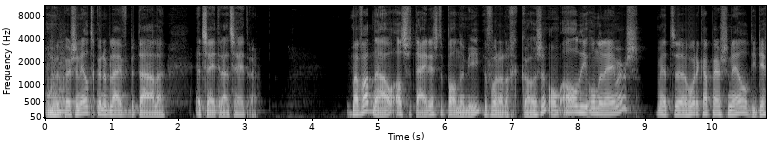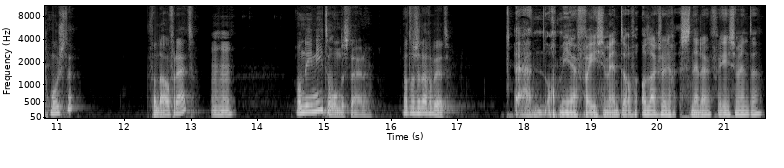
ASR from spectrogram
om hun personeel te kunnen blijven betalen. Et cetera, et cetera. Maar wat nou als we tijdens de pandemie ervoor hadden gekozen... om al die ondernemers met eh horecapersoneel die dicht moesten... van de overheid... om die niet te ondersteunen? Wat was er dan gebeurd? Ja, nog meer faillissementen. Of, of laat ik zo zeggen, sneller faillissementen.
